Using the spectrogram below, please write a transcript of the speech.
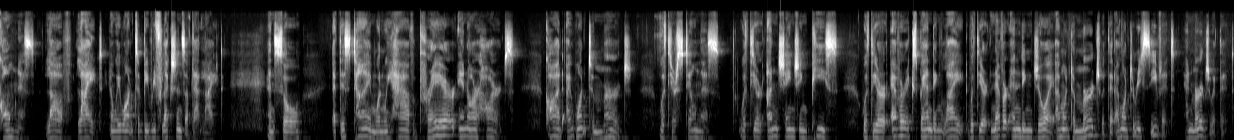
calmness, love, light, and we want to be reflections of that light. And so, at this time when we have prayer in our hearts, God, I want to merge with your stillness, with your unchanging peace with your ever expanding light, with your never ending joy. I want to merge with it. I want to receive it and merge with it.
